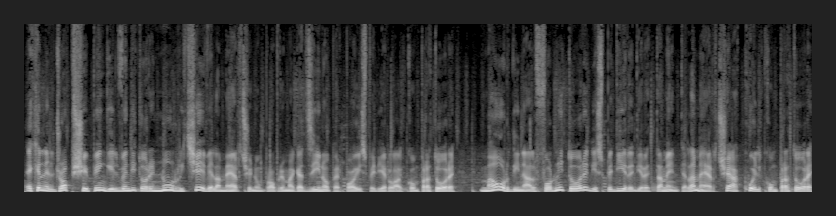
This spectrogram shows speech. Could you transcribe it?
è che nel dropshipping il venditore non riceve la merce in un proprio magazzino per poi spedirla al compratore, ma ordina al fornitore di spedire direttamente la merce a quel compratore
